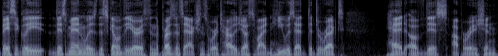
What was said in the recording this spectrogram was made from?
Basically, this man was the scum of the earth, and the president's actions were entirely justified, and he was at the direct head of this operation.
